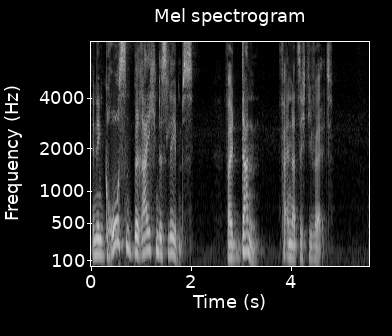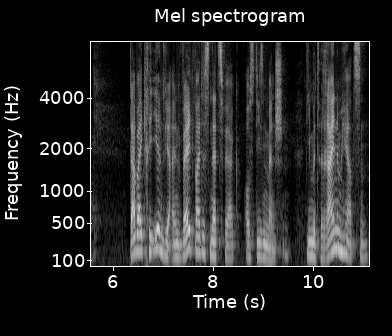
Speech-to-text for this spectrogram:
In den großen Bereichen des Lebens weil dann verändert sich die Welt. Dabei kreieren wir ein weltweites Netzwerk aus diesen Menschen, die mit reinem Herzen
